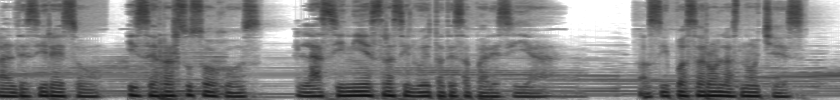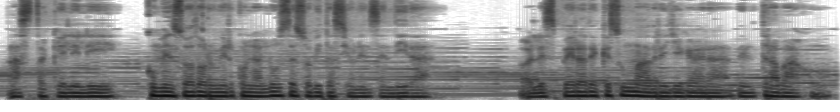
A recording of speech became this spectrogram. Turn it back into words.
Al decir eso y cerrar sus ojos, la siniestra silueta desaparecía. Así pasaron las noches hasta que Lily comenzó a dormir con la luz de su habitación encendida, a la espera de que su madre llegara del trabajo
